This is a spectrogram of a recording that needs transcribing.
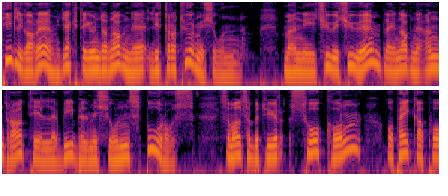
Tidligere gikk de under navnet Litteraturmisjonen, men i 2020 ble navnet endra til Bibelmisjonen Sporos, som altså betyr såkorn og peker på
